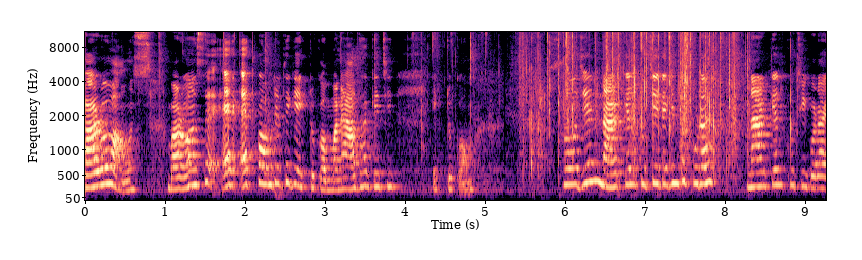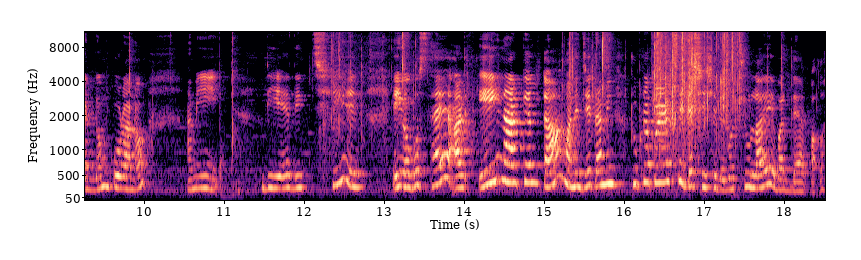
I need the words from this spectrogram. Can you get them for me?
বারো আউন্স। বারো আউন্সে এক পাউন্ডের থেকে একটু কম মানে আধা কেজি একটু কম। ফ্রোজেন নারকেল কুচি, এটা কিন্তু পুরো নারকেল কুচি করা একদম কোরানো। আমি দিয়ে দিচ্ছি এই অবস্থায়। আর এই নারকেলটা মানে যেটা আমি টুকরা করে রাখছি, এটা শেষে দেবো চুলায়, এবার দেওয়ার পালা।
